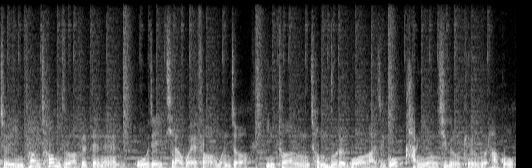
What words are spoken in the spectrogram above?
저희 인턴 처음 들어왔을 때는 OJT라고 해서 먼저 인턴 전부를 모아가지고 강의 형식으로 교육을 하고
